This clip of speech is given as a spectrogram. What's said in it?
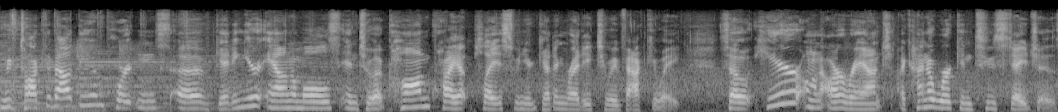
We've talked about the importance of getting your animals into a calm, quiet place when you're getting ready to evacuate. So here on our ranch, I kind of work in two stages.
